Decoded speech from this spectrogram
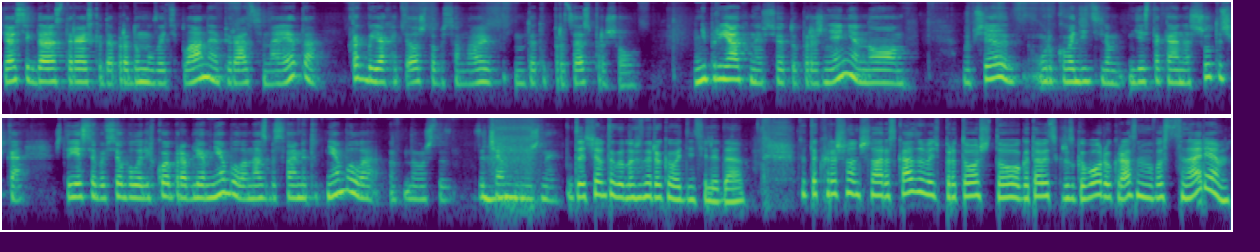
Я всегда стараюсь, когда продумываю эти планы, опираться на это, как бы я хотела, чтобы со мной вот этот процесс прошел. Неприятное все это упражнение, но Вообще у руководителя есть такая нас шуточка, что если бы все было легко и проблем не было, нас бы с вами тут не было, потому что Зачем нужны? Зачем тогда нужны руководители, да. Ты так хорошо начала рассказывать про то, что готовиться к разговору к разным его сценариям.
